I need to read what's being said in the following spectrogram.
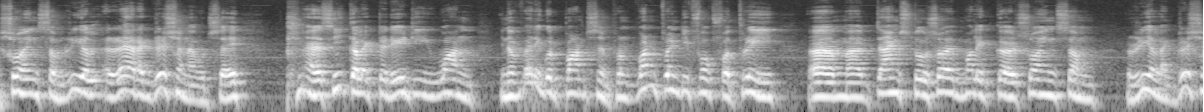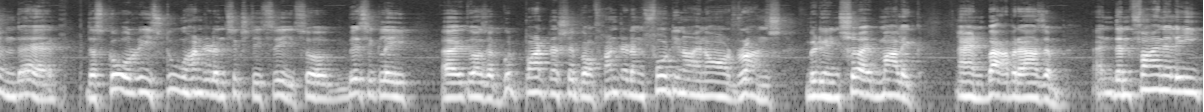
showing some real rare aggression, I would say, as he collected 81 in a very good partnership from 124 for 3, um, uh, thanks to Shoaib Malik uh, showing some real aggression there. The score reached 263. So basically, uh, it was a good partnership of 149 odd runs between Shoaib Malik and Babar Azam. And then finally,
